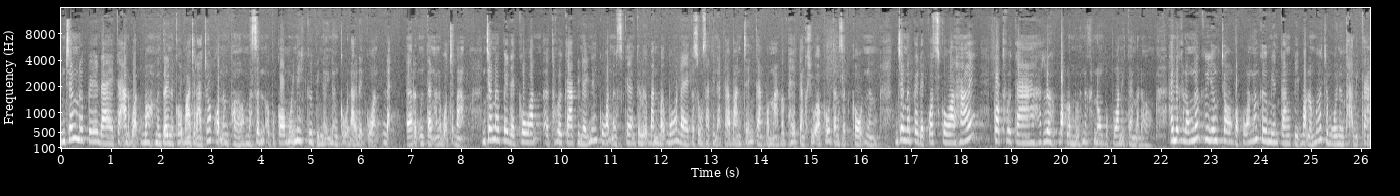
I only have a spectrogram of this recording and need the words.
អញ្ចឹងនៅពេលដែលការអនុវត្តរបស់មន្ត្រីនគរបាលចរាចរណ៍គាត់នឹងប្រើម៉ាស៊ីនឧបករណ៍មួយនេះគឺពិន័យនឹងគោលដៅដែលគាត់ដាក់រឹតបន្តឹងអនុវត្តច្បាប់អញ្ចឹងនៅពេលដែលគាត់ធ្វើការពិន័យនេះគាត់នឹងស្កែនទៅលើប័ណ្ណបើកបរដែលក្រសួងសាធារណការបានចេញទាំងប្រមាណប្រភេទទាំង QR code ទាំង zip code នឹងអញ្ចឹងនៅពេលដែលគាត់ស្គាល់ហើយគាត់ធ្វើការរើសបាត់ល្មើសនៅក្នុងប្រព័ន្ធនេះតែម្ដង ហើយនៅក្នុងនោះគឺយើងចងប្រព័ន្ធហ្នឹងគឺមានតាំងពីបាត់ល្មើសជាមួយនឹងថវិកា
